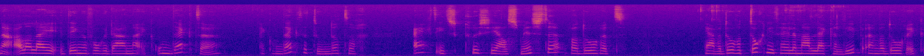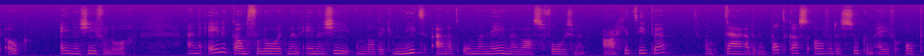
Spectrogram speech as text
nou, allerlei dingen voor gedaan. Maar ik ontdekte, ik ontdekte toen dat er echt iets cruciaals miste, waardoor het, ja, waardoor het toch niet helemaal lekker liep en waardoor ik ook energie verloor. Aan de ene kant verloor ik mijn energie omdat ik niet aan het ondernemen was volgens mijn archetype. Ook daar heb ik een podcast over, dus zoek hem even op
